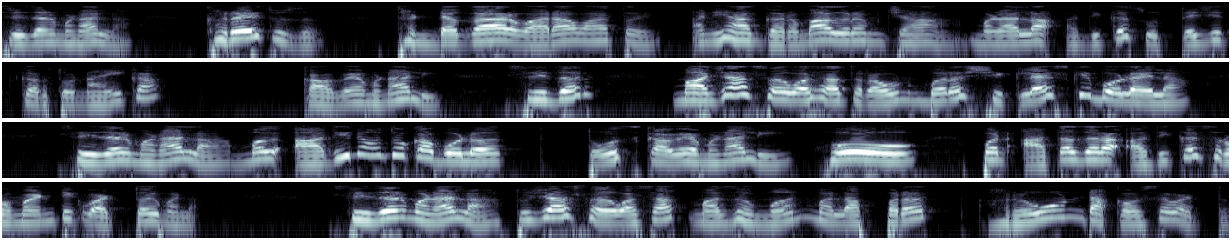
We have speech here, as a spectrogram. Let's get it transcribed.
श्रीधर म्हणाला खरंय तुझं. थंडगार वारा वाहतोय आणि हा गरमागरम चहा मनाला अधिकच उत्तेजित करतो नाही का? काव्या म्हणाली श्रीधर माझ्या सहवासात राहून बरंच शिकल्यास की बोलायला? श्रीधर म्हणाला मग आधी नव्हतो का बोलत? तोच काव्या म्हणाली हो पण आता जरा अधिकच रोमॅन्टिक वाटतोय मला. श्रीधर म्हणाला तुझ्या सहवासात माझं मन मला परत हरवून टाकावंसं वाटतं.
